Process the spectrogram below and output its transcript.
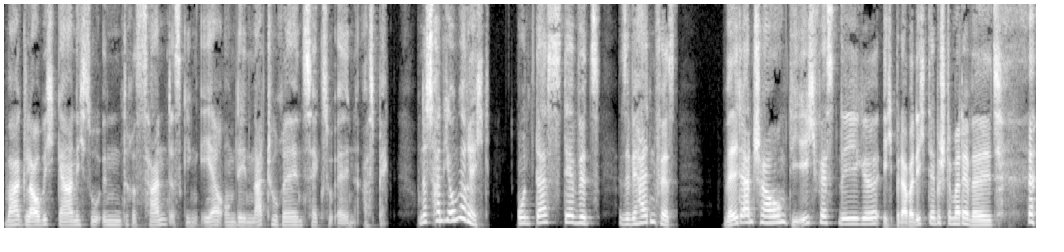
war, glaube ich, gar nicht so interessant. Es ging eher um den naturellen sexuellen Aspekt. Und das fand ich ungerecht. Und das ist der Witz. Also wir halten fest. Weltanschauung, die ich festlege, ich bin aber nicht der Bestimmer der Welt.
